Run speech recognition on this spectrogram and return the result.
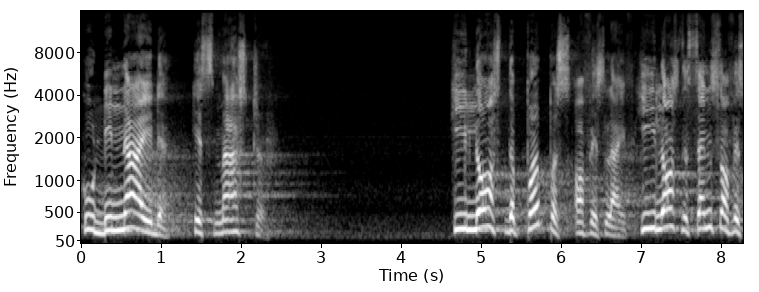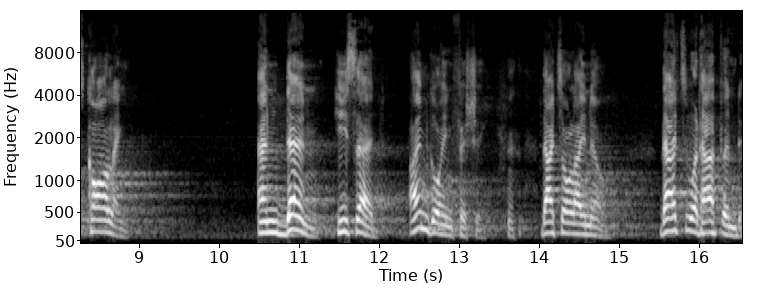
who denied his master. He lost the purpose of his life, he lost the sense of his calling. And then he said, I'm going fishing. That's all I know. That's what happened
